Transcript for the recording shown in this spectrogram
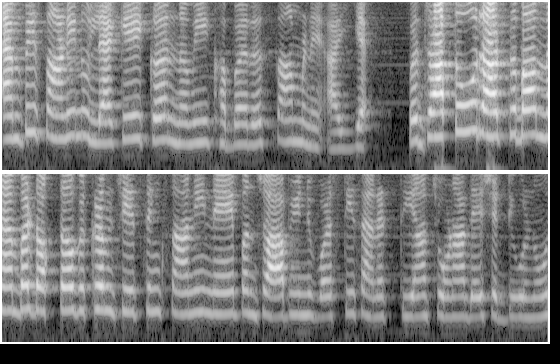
ਐਮਪੀ ਸਾਣੀ ਨੂੰ ਲੈ ਕੇ ਇੱਕ ਨਵੀਂ ਖਬਰ ਸਾਹਮਣੇ ਆਈ ਹੈ। ਪੰਜਾਬ ਤੋਂ ਰਾਜ ਸਭਾ ਮੈਂਬਰ ਡਾਕਟਰ ਵਿਕਰਮਜੀਤ ਸਿੰਘ ਸਾਨੀ ਨੇ ਪੰਜਾਬ ਯੂਨੀਵਰਸਿਟੀ ਸੈਨੇਟ ਦੀਆਂ ਚੋਣਾਂ ਦੇ ਸ਼ੈਡਿਊਲ ਨੂੰ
